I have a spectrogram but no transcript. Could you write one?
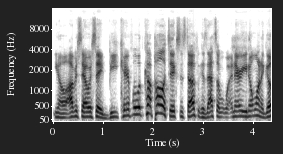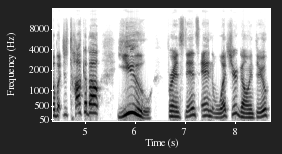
you know obviously i always say be careful with politics and stuff because that's a, an area you don't want to go but just talk about you for instance and what you're going through.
